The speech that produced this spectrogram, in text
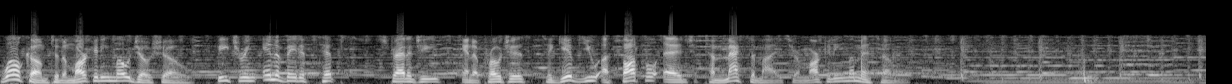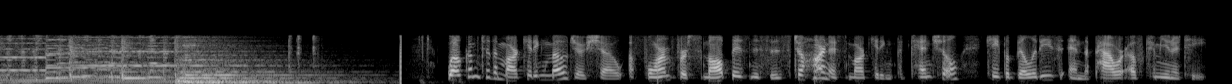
Welcome to the Marketing Mojo Show, featuring innovative tips, strategies, and approaches to give you a thoughtful edge to maximize your marketing momentum. Mojo Show, a forum for small businesses to harness marketing potential, capabilities, and the power of community.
